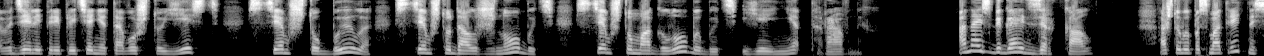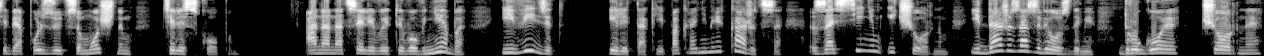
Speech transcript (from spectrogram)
В деле переплетения того, что есть, с тем, что было, с тем, что должно быть, с тем, что могло бы быть, ей нет равных. Она избегает зеркал, а чтобы посмотреть на себя, пользуется мощным телескопом. Она нацеливает его в небо и видит, или так ей, по крайней мере, кажется, за синим и черным, и даже за звездами, другое черное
